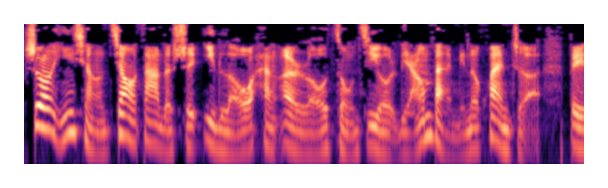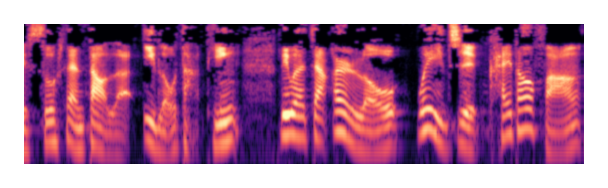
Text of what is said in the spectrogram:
受到影响较大的是一楼和二楼，总计有两百名的患者被疏散到了一楼大厅。另外，在二楼为位置开刀房，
